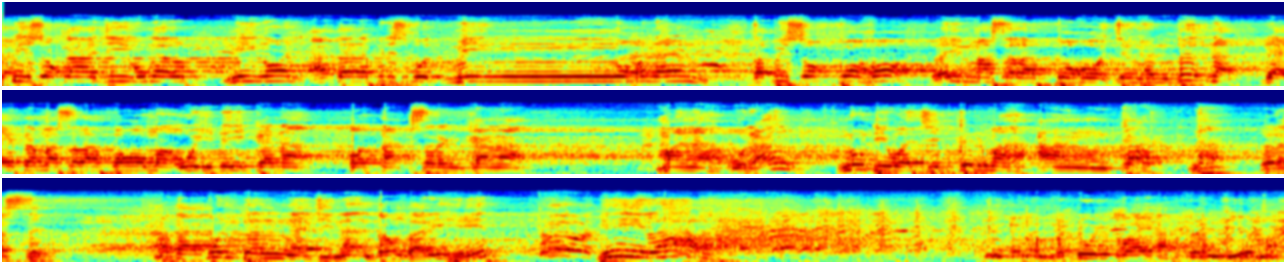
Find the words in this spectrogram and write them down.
abi sok ngaji unggal mingon. Atau nabi disebut mingonan. Tapi sok poho lain masalah poho jeung henteu nah da eta masalah poho mah uih deui kana otak sareng kana. Mana orang nu diwajibkeun mah angkat nah leres teh. Mata punten ngajina entong bari hit hilaf dia mah.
